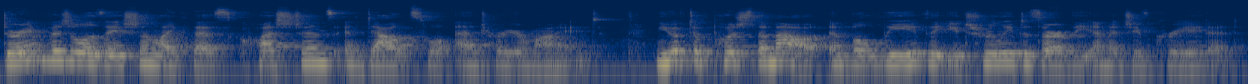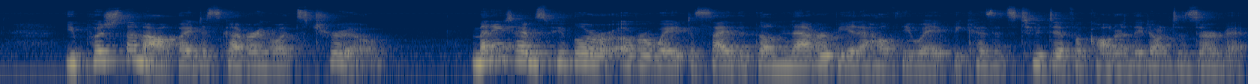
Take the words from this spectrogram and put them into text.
During visualization like this, questions and doubts will enter your mind. You have to push them out and believe that you truly deserve the image you've created. You push them out by discovering what's true. Many times people who are overweight decide that they'll never be at a healthy weight because it's too difficult or they don't deserve it.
